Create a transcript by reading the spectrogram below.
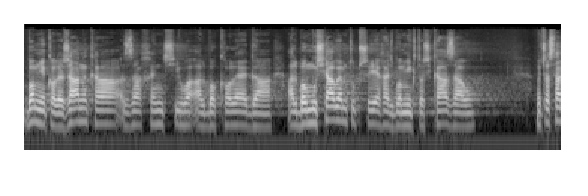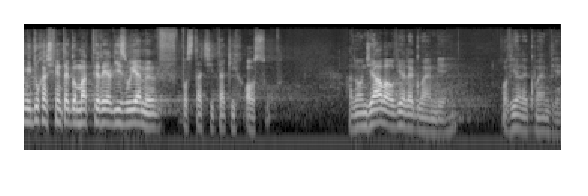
bo mnie koleżanka zachęciła, albo kolega, albo musiałem tu przyjechać, bo mi ktoś kazał. My czasami Ducha Świętego materializujemy w postaci takich osób, ale on działa o wiele głębiej, o wiele głębiej.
